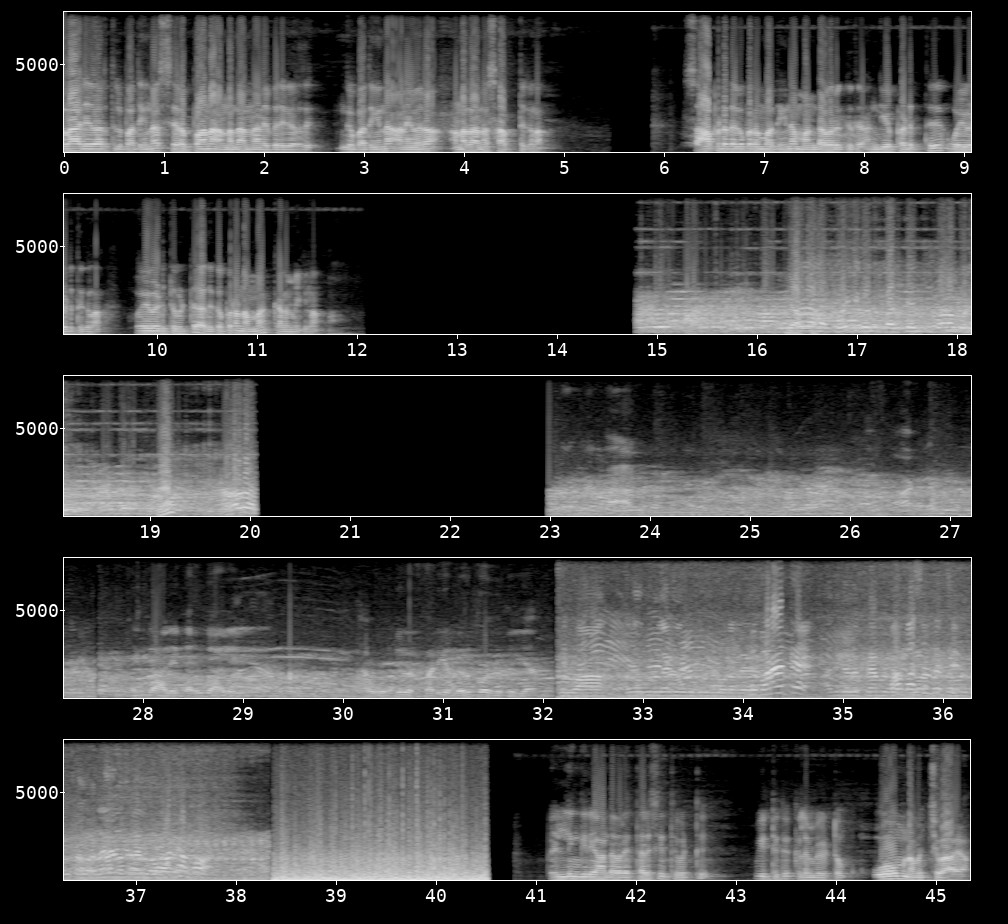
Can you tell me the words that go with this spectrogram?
மலை அடிவாரத்தில் பார்த்தீங்கன்னா சிறப்பான அன்னதானம் நடைபெறுகிறது. இங்கே பார்த்தீங்கன்னா அனைவரும் அன்னதானம் சாப்பிட்டுக்கலாம். சாப்பிட்டதுக்கப்புறம் பார்த்தீங்கன்னா மண்டபம் இருக்குது. அங்கேயே படுத்து ஓய்வு எடுத்துக்கலாம். ஓய்வு எடுத்து விட்டு அதுக்கப்புறம் நம்ம கிளம்பிக்கலாம். போயிட்டு வந்து பத்து நிமிஷம் போடுது ஒரிஜினல் ஸ்படிக நெருப்பு இருக்கு ஐயா வெள்ளிங்கிரி ஆண்டவரை தரிசித்து விட்டு வீட்டுக்கு கிளம்பிவிட்டோம். ஓம் நமச்சிவாயா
